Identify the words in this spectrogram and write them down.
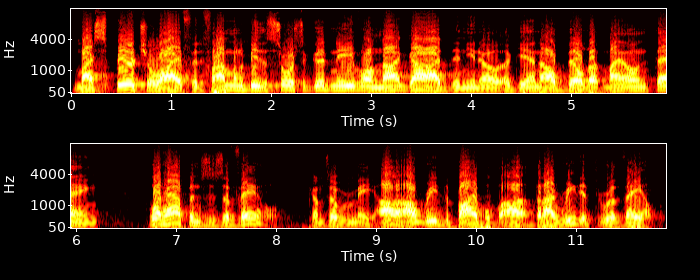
my spiritual life. And if I'm going to be the source of good and evil and not God, then, you know, again, I'll build up my own thing. What happens is a veil comes over me. I'll, I'll read the Bible, but I read it through a veil.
